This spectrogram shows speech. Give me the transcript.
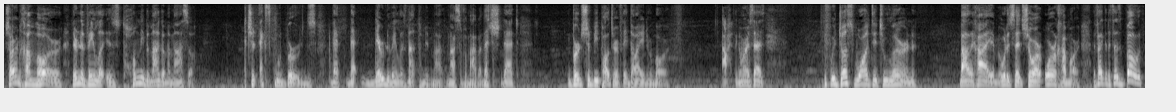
shar and chamor, their nevela is tomi b'maga mamasa that should exclude birds. That that their nevela is not tamid massive amaga. That sh- that birds should be palter if they die in your bar. Ah, the Gemara says, if we just wanted to learn Balechayim, it would have said Shor or Chamar. The fact that it says both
